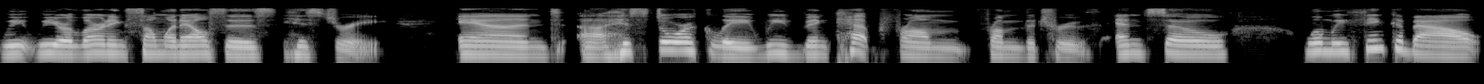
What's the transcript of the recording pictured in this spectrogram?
We we are learning someone else's history and uh, historically we've been kept from from the truth. And so when we think about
